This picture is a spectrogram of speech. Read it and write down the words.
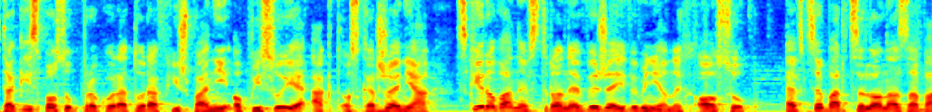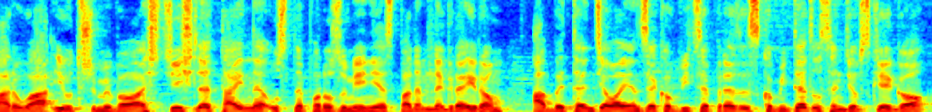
W taki sposób prokuratura w Hiszpanii opisuje akt oskarżenia skierowany w stronę wyżej wymienionych osób. FC Barcelona zawarła i utrzymywała ściśle tajne ustne porozumienie z panem Negreirą, aby ten działając jako wiceprezes Komitetu Sędziowskiego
